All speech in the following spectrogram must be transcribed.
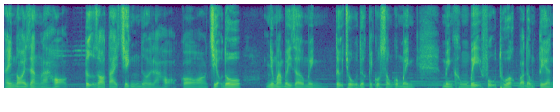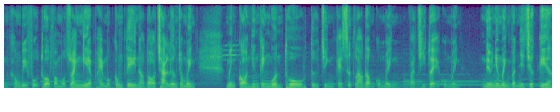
hay nói rằng là họ tự do tài chính rồi là họ có triệu đô. Nhưng mà bây giờ mình tự chủ được cái cuộc sống của mình. Mình không bị phụ thuộc vào đồng tiền, không bị phụ thuộc vào một doanh nghiệp hay một công ty nào đó trả lương cho mình. Mình có những cái nguồn thu từ chính cái sức lao động của mình và trí tuệ của mình nếu như mình vẫn như trước kia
